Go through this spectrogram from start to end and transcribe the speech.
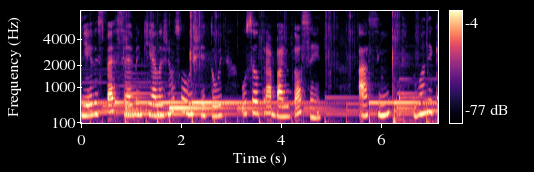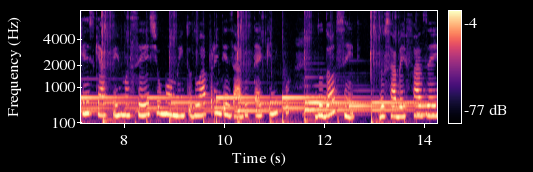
e eles percebem que elas não substituem o seu trabalho docente. Assim, Vanikensky afirma ser esse o momento do aprendizado técnico do docente, do saber fazer,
